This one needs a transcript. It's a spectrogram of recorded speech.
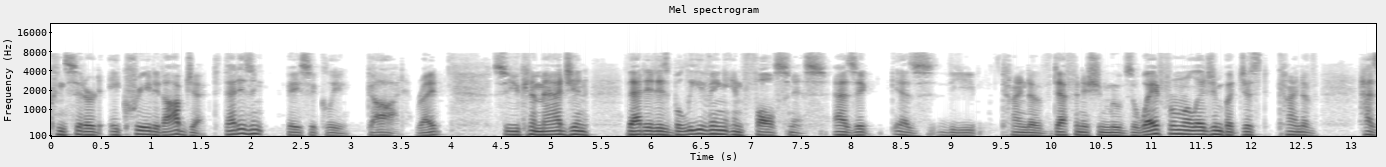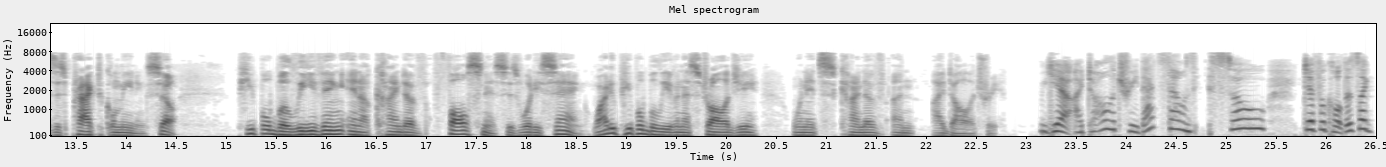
considered a created object. That isn't basically God, right? So you can imagine that it is believing in falseness as it as the kind of definition moves away from religion, but just kind of has this practical meaning. So people believing in a kind of falseness is what he's saying. Why do people believe in astrology when it's kind of an idolatry? Yeah, idolatry. That sounds so difficult. It's like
